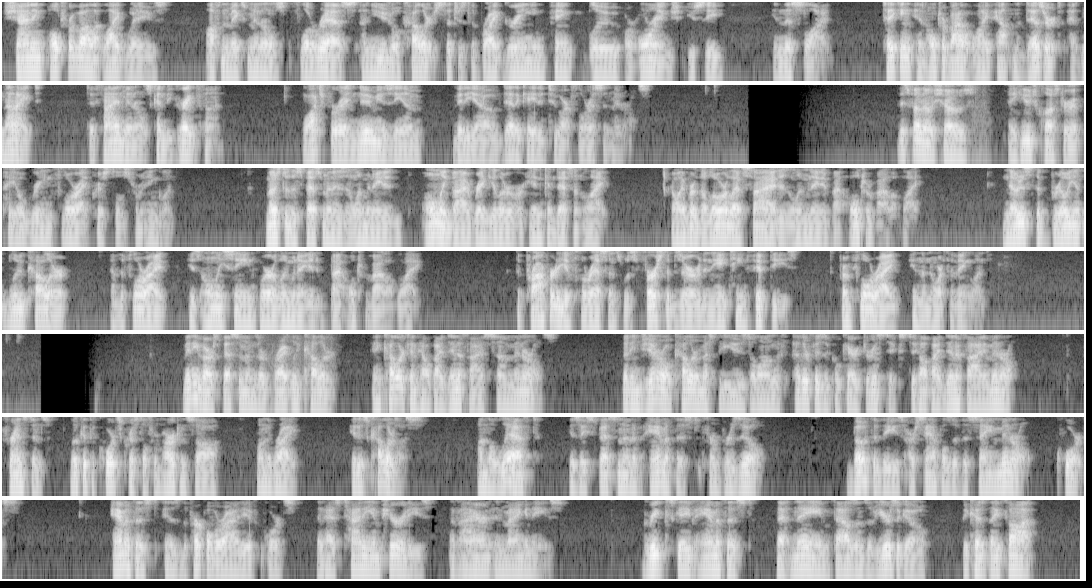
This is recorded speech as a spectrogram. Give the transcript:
Shining ultraviolet light waves often makes minerals fluoresce unusual colors such as the bright green, pink, blue, or orange you see in this slide. Taking an ultraviolet light out in the desert at night to find minerals can be great fun. Watch for a new museum video dedicated to our fluorescent minerals. This photo shows a huge cluster of pale green fluorite crystals from England. Most of the specimen is illuminated only by regular or incandescent light. However, the lower left side is illuminated by ultraviolet light. Notice the brilliant blue color of the fluorite is only seen where illuminated by ultraviolet light. The property of fluorescence was first observed in the 1850s from fluorite in the north of England. Many of our specimens are brightly colored, and color can help identify some minerals. But in general, color must be used along with other physical characteristics to help identify a mineral. For instance, look at the quartz crystal from Arkansas on the right. It is colorless. On the left, is a specimen of amethyst from Brazil. Both of these are samples of the same mineral, quartz. Amethyst is the purple variety of quartz that has tiny impurities of iron and manganese. Greeks gave amethyst that name thousands of years ago because they thought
